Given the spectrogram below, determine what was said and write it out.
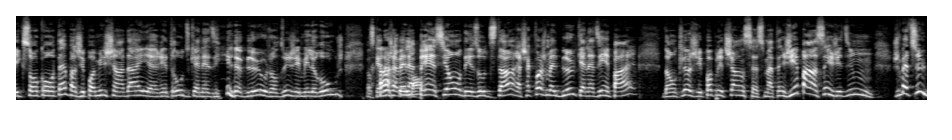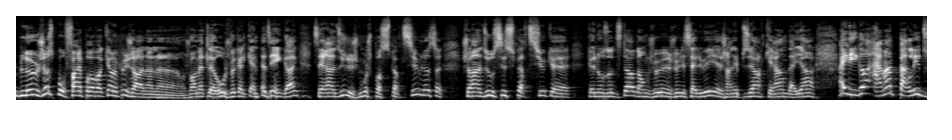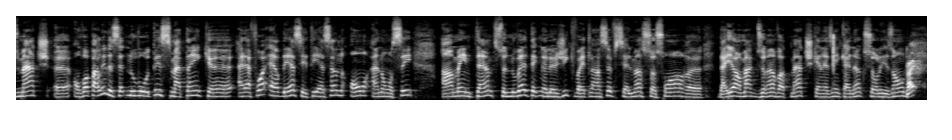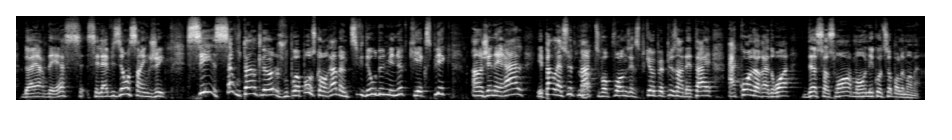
et qui sont contents parce que j'ai pas mis le chandail euh, rétro du Canadien, le bleu. Aujourd'hui, j'ai mis le rouge parce que là, ah, j'avais la pression des auditeurs. À chaque fois que je mets le bleu, le Canadien perd. Donc là, j'ai pas pris de chance euh, ce matin. J'y ai pensé. J'ai dit, hmm, je mets-tu le bleu juste pour faire provoquer un peu? Genre, non, non, non, je vais mettre le rouge. Je veux que le Canadien gagne. C'est rendu, moi, je suis pas superstitieux. Là. Je suis rendu aussi superstitieux que, que nos auditeurs. Donc, je veux, je veux les saluer. J'en ai plusieurs qui rentrent d'ailleurs. Hey, les gars, avant de parler du match, euh, on va parler de cette nouveauté ce matin que à la fois RDS et TSN ont annoncé en même temps. C'est une nouvelle technologie qui va être lancée officiellement ce soir. Euh, d'ailleurs, Marc, durant votre match Canadien Canucks sur les ondes de RDS, c'est la vision 5G. Si ça vous tente, là, je vous propose qu'on regarde un petit vidéo d'une minute qui explique en général. Et par la suite, Marc, tu vas pouvoir nous expliquer un peu plus en détail à quoi on aura droit de ce soir. Mais on écoute ça pour le moment.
